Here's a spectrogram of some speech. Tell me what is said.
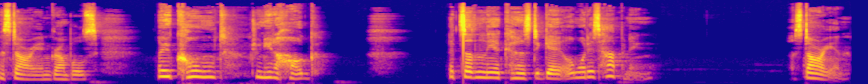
Astarion grumbles. Are you cold? Do you need a hug? It suddenly occurs to Gale what is happening. Astarion.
